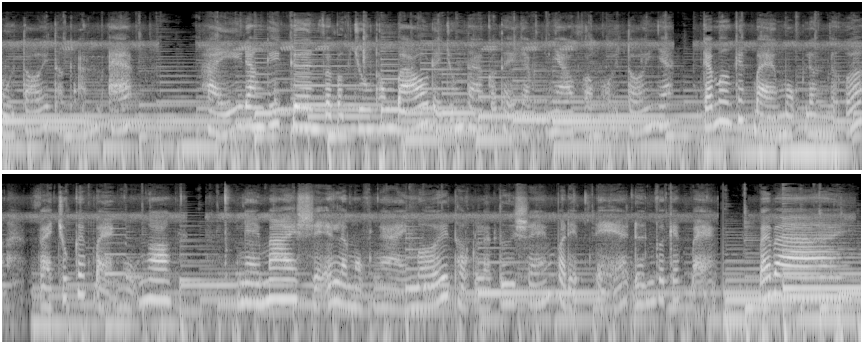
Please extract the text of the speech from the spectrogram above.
buổi tối thật ấm áp. Hãy đăng ký kênh và bật chuông thông báo để chúng ta có thể gặp nhau vào mỗi tối nhé. Cảm ơn các bạn một lần nữa, và chúc các bạn ngủ ngon. Ngày mai sẽ là một ngày mới thật là tươi sáng và đẹp đẽ đến với các bạn. Bye bye!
